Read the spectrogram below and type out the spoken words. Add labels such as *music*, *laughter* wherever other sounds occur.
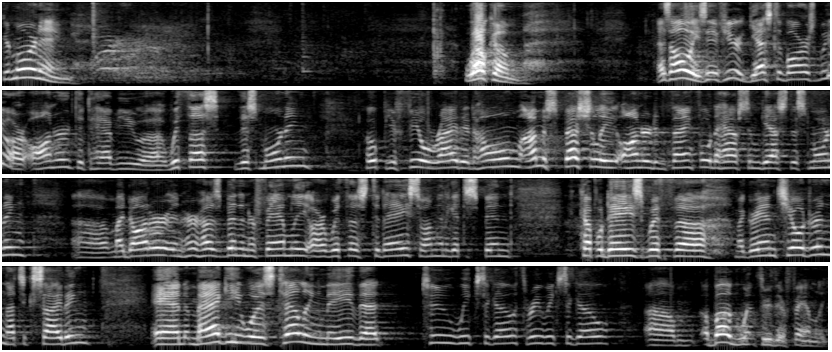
Good morning. Welcome. As always, if you're a guest of ours, we are honored to have you uh, with us this morning. Hope you feel right at home. I'm especially honored and thankful to have some guests this morning. Uh, my daughter and her husband and her family are with us today, so I'm going to get to spend a couple days with uh, my grandchildren. That's exciting. And Maggie was telling me that two weeks ago, three weeks ago, um, a bug went through their family.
